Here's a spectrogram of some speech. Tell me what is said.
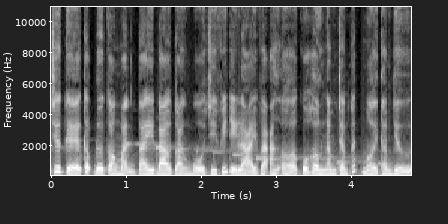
Chưa kể cặp đôi còn mạnh tay bao toàn bộ chi phí đi lại và ăn ở của hơn 500 khách mời tham dự.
